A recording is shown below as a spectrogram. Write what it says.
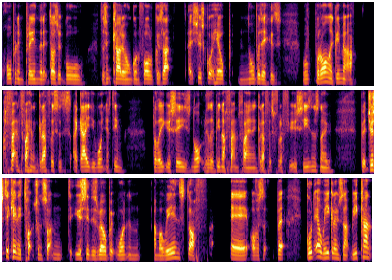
hoping and praying that it doesn't go doesn't carry on going forward because that it's just got to help nobody because we're, we're all in agreement. A, a fit and fine and Griffiths is a guy you want your team, but like you say, he's not really been a fit and fine and Griffiths for a few seasons now. But just to kind of touch on something that you said as well about wanting him away and stuff, uh, obviously, but going to away grounds that we can't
